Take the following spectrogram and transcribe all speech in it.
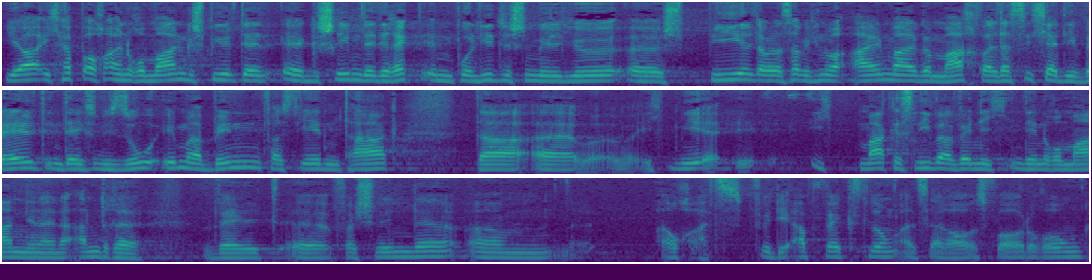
Ja, ich habe auch einen Roman gespielt, der, äh, geschrieben, der direkt im politischen Milieu äh, spielt, aber das habe ich nur einmal gemacht, weil das ist ja die Welt, in der ich sowieso immer bin, fast jeden Tag. Da, äh, ich, mir, ich mag es lieber, wenn ich in den Romanen in eine andere Welt äh, verschwinde, ähm, auch als für die Abwechslung, als Herausforderung,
